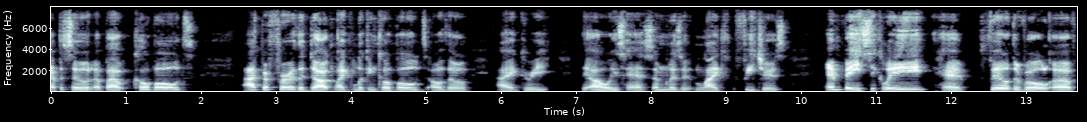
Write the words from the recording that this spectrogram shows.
episode about kobolds I prefer the dog-like looking kobolds, although I agree they always had some lizard-like features, and basically had filled the role of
